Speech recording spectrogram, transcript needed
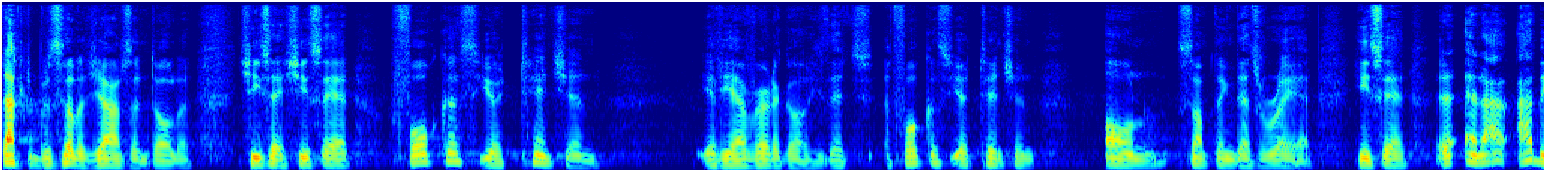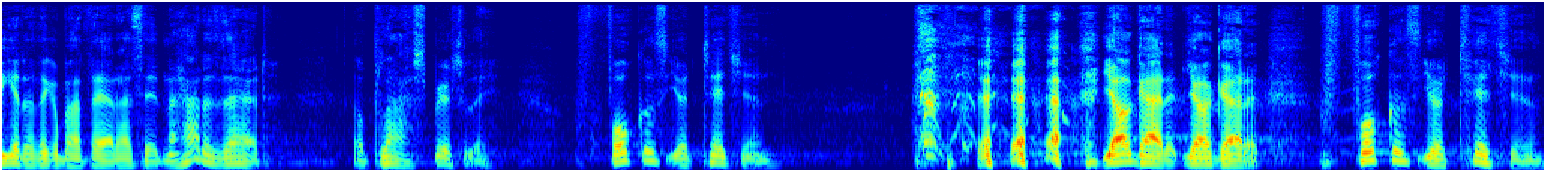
Dr. Priscilla Johnson told her. She said, she said, focus your attention if you have vertigo. He said, focus your attention on something that's red. He said, and I, I began to think about that. I said, now how does that apply spiritually? Focus your attention. Y'all got it. Y'all got it. Focus your attention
